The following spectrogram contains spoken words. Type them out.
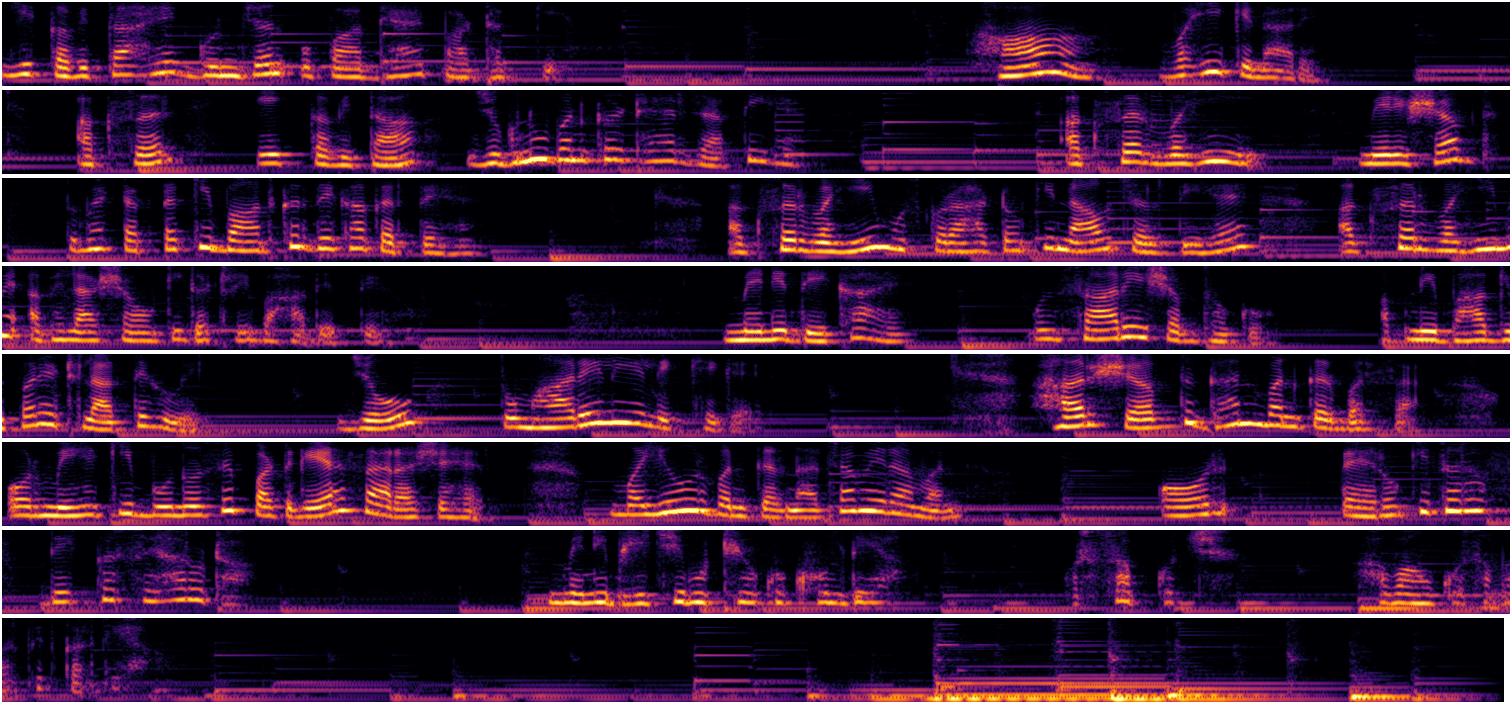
ये कविता है गुंजन उपाध्याय पाठक की। हाँ वही किनारे। अक्सर एक कविता जुगनू बनकर ठहर जाती है। अक्सर वही मेरे शब्द तुम्हें टकटकी बाँध कर देखा करते हैं। अक्सर वही मुस्कुराहटों की नाव चलती है। अक्सर वही मैं अभिलाषाओं की गठरी बहा देती हूँ। मैंने देखा है उन सारे शब्दों को। अपने भाग्य पर इठलाते हुए, जो तुम्हारे लिए लिखे गए। हर शब्द घन बनकर बरसा, और मेह की बूंदों से पट गया सारा शहर। मयूर बनकर नाचा मेरा मन, और पैरों की तरफ़ देखकर सिहर उठा। मैंने भीची मुट्ठियों को खोल दिया, और सब कुछ हवाओं को समर्पित कर दिया।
